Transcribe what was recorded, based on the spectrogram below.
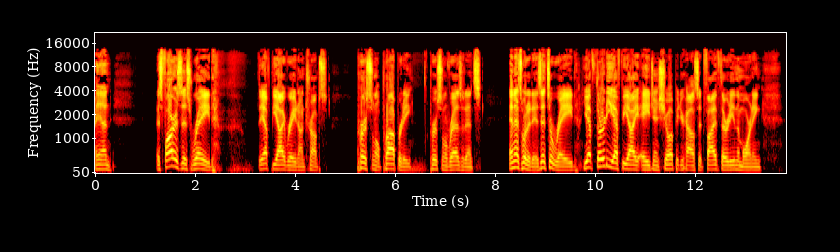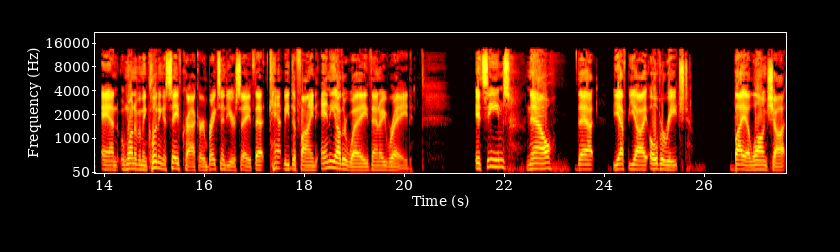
And as far as this raid, the FBI raid on Trump's personal property, personal residence, and that's what it is. It's a raid. You have 30 FBI agents show up at your house at 5:30 in the morning and one of them including a safe cracker and breaks into your safe. That can't be defined any other way than a raid. It seems now that the FBI overreached by a long shot.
